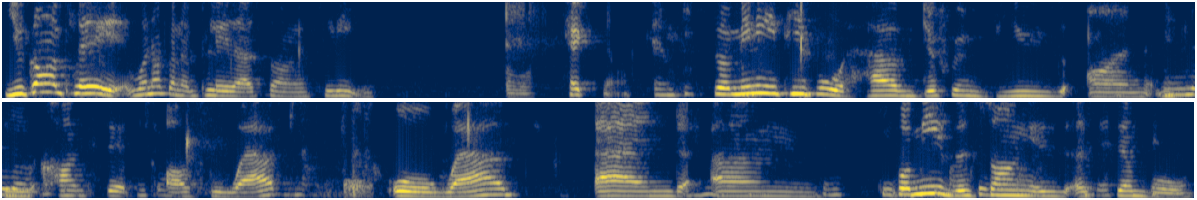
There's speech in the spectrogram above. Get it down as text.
you can't play it we're not gonna play that song please oh heck no so many people have different views on the concept of WAPs or WAP and um for me the song is a symbol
